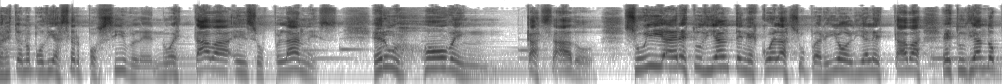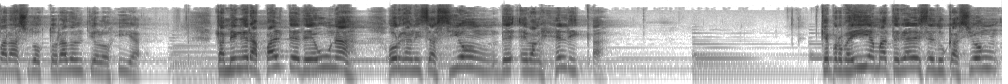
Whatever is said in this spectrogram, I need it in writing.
pero esto no podía ser posible, no estaba en sus planes. Era un joven casado. Su hija era estudiante en escuela superior y él estaba estudiando para su doctorado en teología. También era parte de una organización de evangélica que proveía materiales de educación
